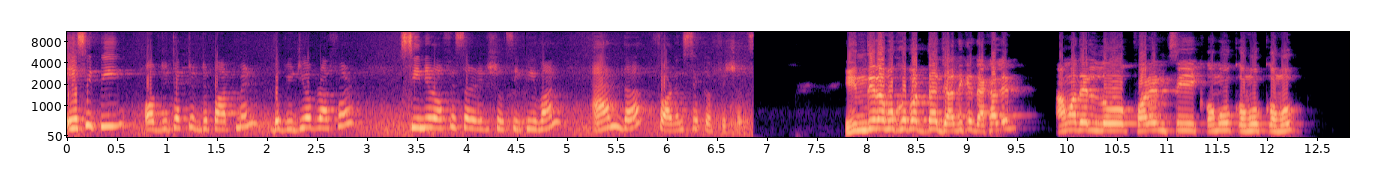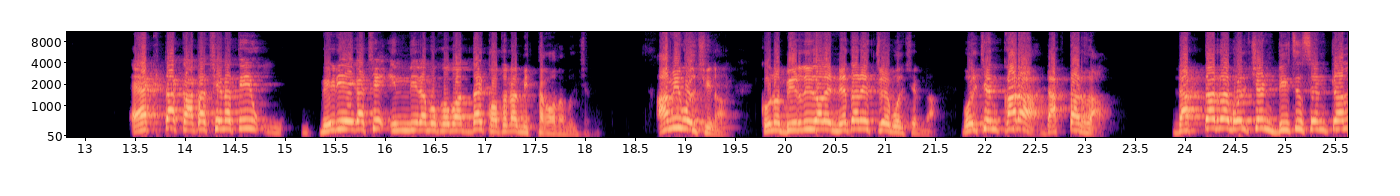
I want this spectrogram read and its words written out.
ACP of Detective Department, the videographer, senior officer additional CP1 and the forensic officials. ইন্দিরা মুখোপাধ্যায় যাদিকে দেখালেন আমাদের লোক ফরেন্সিক অমুক অমুক অমুক। একটা কাটা ছেনাতেই বেরিয়ে গেছে ইন্দিরা মুখোপাধ্যায়, কতটা মিথ্যা কথা বলছেন। আমি বলছি না, কোনো বিরোধী দলের নেতা নেত্রী বলছেন না। বলছেন কারা? ডাক্তাররা। ডাক্তাররা বলছেন, ডিসি সেন্ট্রাল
